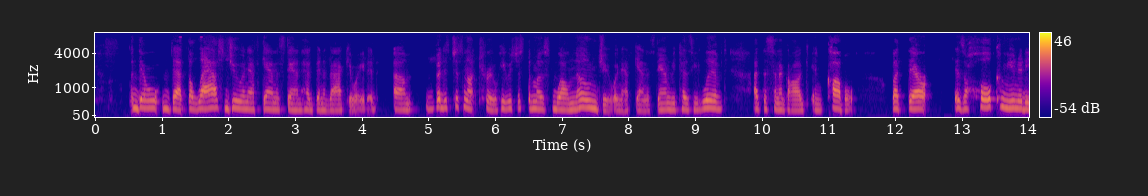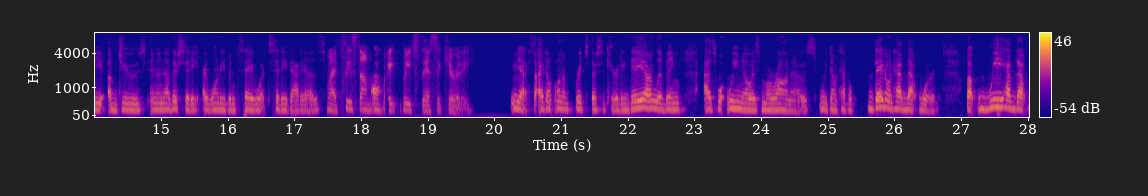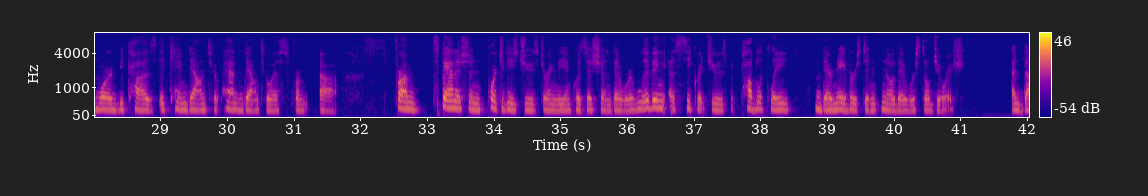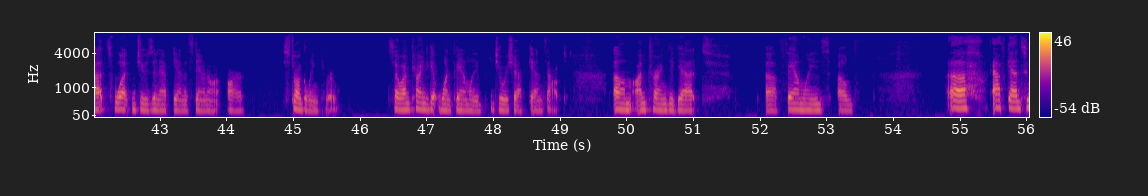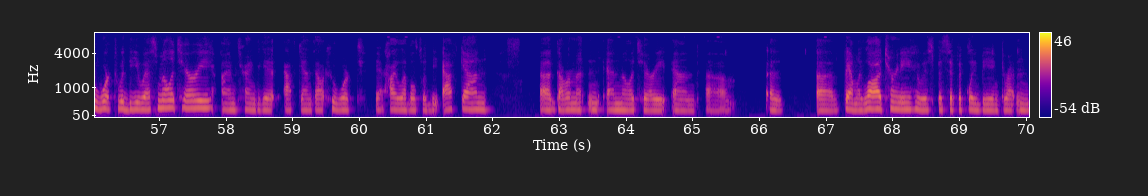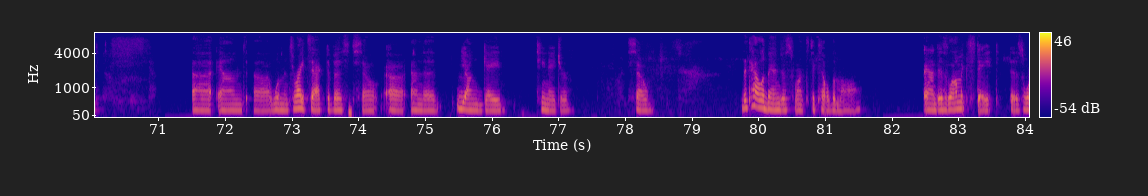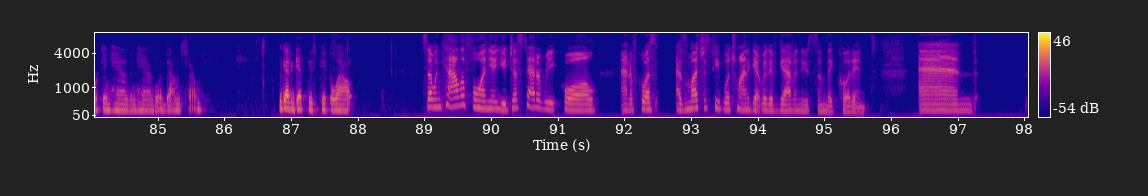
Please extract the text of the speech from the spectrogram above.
that the last Jew in Afghanistan had been evacuated. Um, but it's just not true. He was just the most well-known Jew in Afghanistan because he lived at the synagogue in Kabul. But there is a whole community of Jews in another city. I won't even say what city that is. Right. Please don't uh, breach their security. Yes, I don't want to breach their security. They are living as what we know as Marranos. We don't have a, they don't have that word, but we have that word because it came down to, handed down to us from, uh, from Spanish and Portuguese Jews during the Inquisition. They were living as secret Jews, but publicly their neighbors didn't know they were still Jewish. And that's what Jews in Afghanistan are, are struggling through. So I'm trying to get one family of Jewish Afghans out. Um, I'm trying to get uh, families of uh, Afghans who worked with the U.S. military. I'm trying to get Afghans out who worked at high levels with the Afghan uh, government and, and, military and um, a, a, family law attorney who is specifically being threatened, uh, and a women's rights activist. So, uh, and a young gay teenager. So, the Taliban just wants to kill them all, and Islamic State is working hand in hand with them. So, we got to get these people out. So in California, you just had a recall. And of course, as much as people were trying to get rid of Gavin Newsom, they couldn't. And,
